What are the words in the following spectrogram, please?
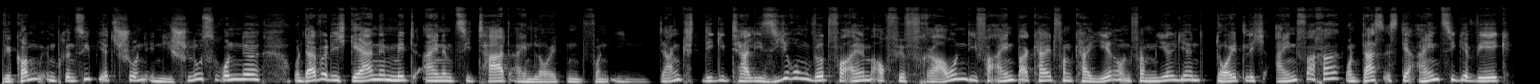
Wir kommen im Prinzip jetzt schon in die Schlussrunde und da würde ich gerne mit einem Zitat einläuten von Ihnen. Dank Digitalisierung wird vor allem auch für Frauen die Vereinbarkeit von Karriere und Familien deutlich einfacher und das ist der einzige Weg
